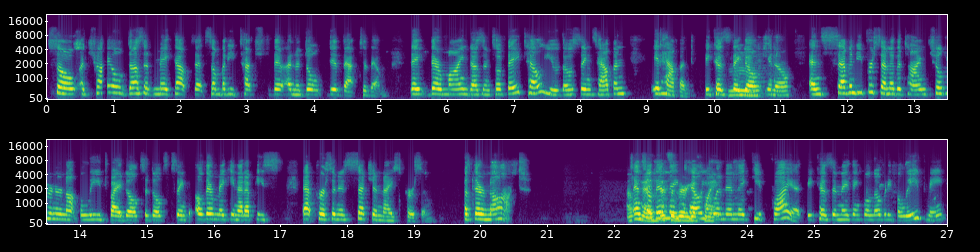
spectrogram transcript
So a child doesn't make up that somebody touched the, an adult did that to them. They their mind doesn't. So if they tell you those things happen, it happened because they Mm. don't, you know, And 70% of the time, children are not believed by adults. Adults think, oh, they're making that up. He's, that person is such a nice person, but they're not. And so then they tell you and then they keep quiet because then they think, well, nobody believed me.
